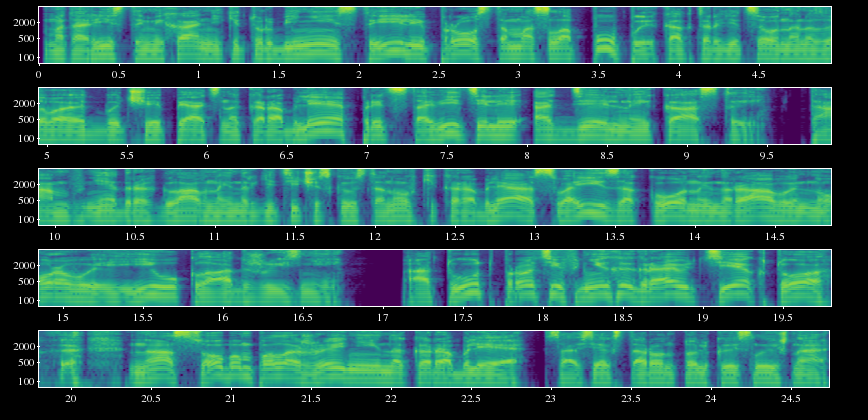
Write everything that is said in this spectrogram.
Мотористы, механики, турбинисты или просто маслопупы, как традиционно называют БЧ-5 на корабле, представители отдельной касты. Там, в недрах главной энергетической установки корабля, свои законы, нравы, норовы и уклад жизни. А тут против них играют те, кто ха, на особом положении на корабле. Со всех сторон только и слышно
